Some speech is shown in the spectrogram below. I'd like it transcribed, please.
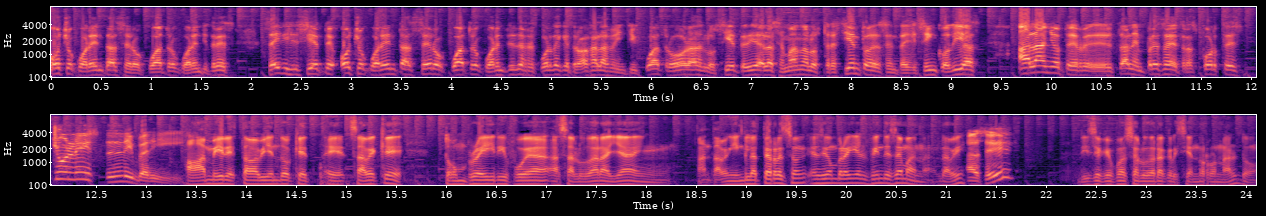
840-0443. 617-840-0443. Recuerde que trabaja las 24 horas, los 7 días de la semana, los 365 días al año. Te está la empresa de transportes Julius Liberty. Ah, mire, estaba viendo que, eh, ¿sabe qué? Tom Brady fue a, a saludar allá en... Andaba en Inglaterra ese, ese hombre ahí el fin de semana, David. ¿Ah, sí? Dice que fue a saludar a Cristiano Ronaldo,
